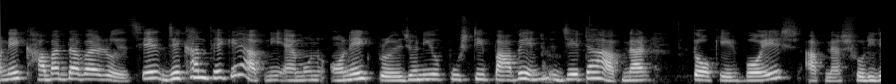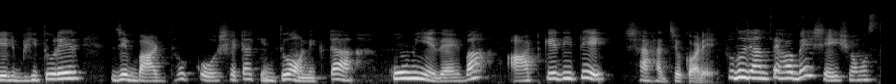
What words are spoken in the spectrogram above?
অনেক খাবার দাবার রয়েছে, যেখান থেকে আপনি এমন অনেক প্রয়োজনীয় পুষ্টি পাবেন, যেটা আপনার ত্বকের বয়স, আপনার শরীরের ভিতরের যে বার্ধক্য, সেটা কিন্তু অনেকটা কমিয়ে দেয় বা আটকে দিতে সাহায্য করে। শুধু জানতে হবে সেই সমস্ত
